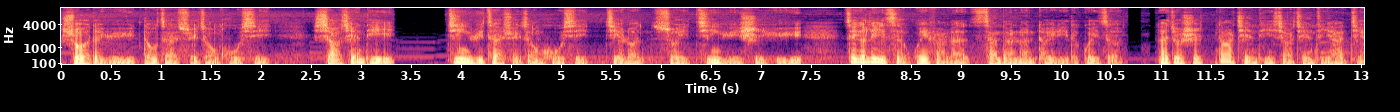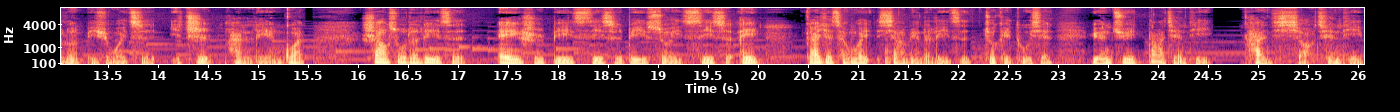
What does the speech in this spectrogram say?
所有的鱼都在水中呼吸；小前提鲸鱼在水中呼吸，结论所以鲸鱼是鱼。这个例子违反了三段论推理的规则，那就是大前提、小前提和结论必须维持一致和连贯。上述的例子。A 是 B，C 是 B，所以 C 是 A。改写成为下面的例子，就可以凸显原句大前提和小前提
